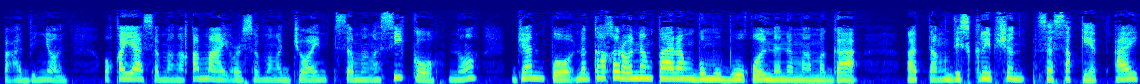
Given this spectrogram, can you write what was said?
paa din yon o kaya sa mga kamay or sa mga joint, sa mga siko, no? Diyan po, nagkakaroon ng parang bumubukol na namamaga. At ang description sa sakit ay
